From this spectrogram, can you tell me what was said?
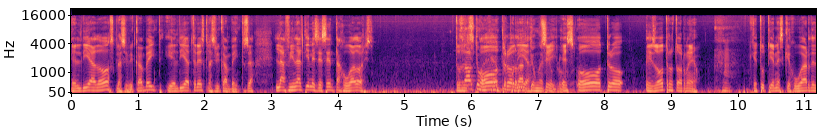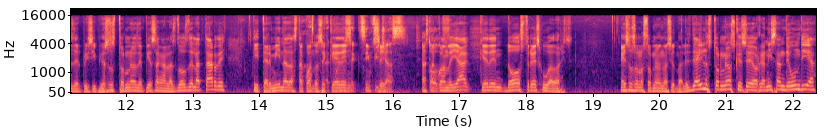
El día 2, clasifican 20. Y el día 3, clasifican 20. O sea, la final tiene 60 jugadores. Entonces, darte un ejemplo, otro día. darte un sí, es otro, es otro torneo que tú tienes que jugar desde el principio. Esos torneos empiezan a las 2 de la tarde y terminas hasta cuando Hasta se cuando queden. se- sin sí, fichas hasta todos. cuando ya queden 2, 3 jugadores. Esos son los torneos nacionales. De ahí los torneos que se organizan de un día,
